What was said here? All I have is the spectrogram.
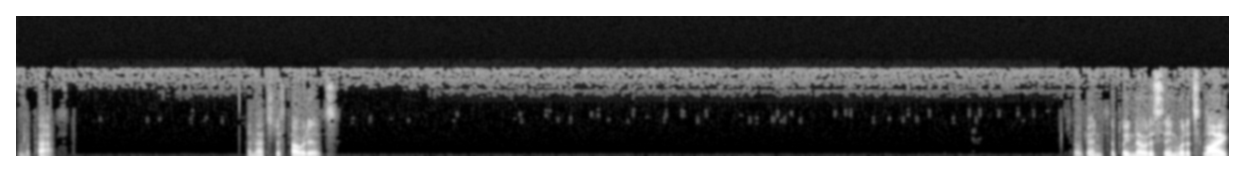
from the past. And that's just how it is. So again, simply noticing what it's like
